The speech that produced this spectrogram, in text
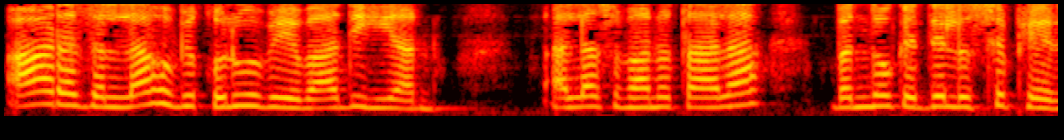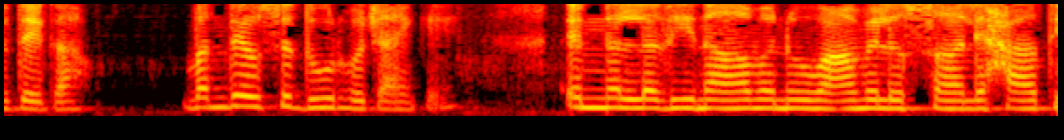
آ رض اللہ بقلوب عبادی ہی ان اللہ سبحان و تعالیٰ بندوں کے دل اس سے پھیر دے گا۔ بندے اس سے دور ہو جائیں گے۔ ان الدین امن عامل الصالحات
